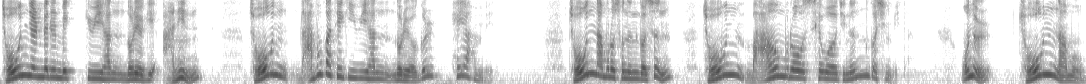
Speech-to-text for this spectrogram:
좋은 열매를 맺기 위한 노력이 아닌 좋은 나무가 되기 위한 노력을 해야 합니다. 좋은 나무로 서는 것은 좋은 마음으로 세워지는 것입니다. 오늘 좋은 나무,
